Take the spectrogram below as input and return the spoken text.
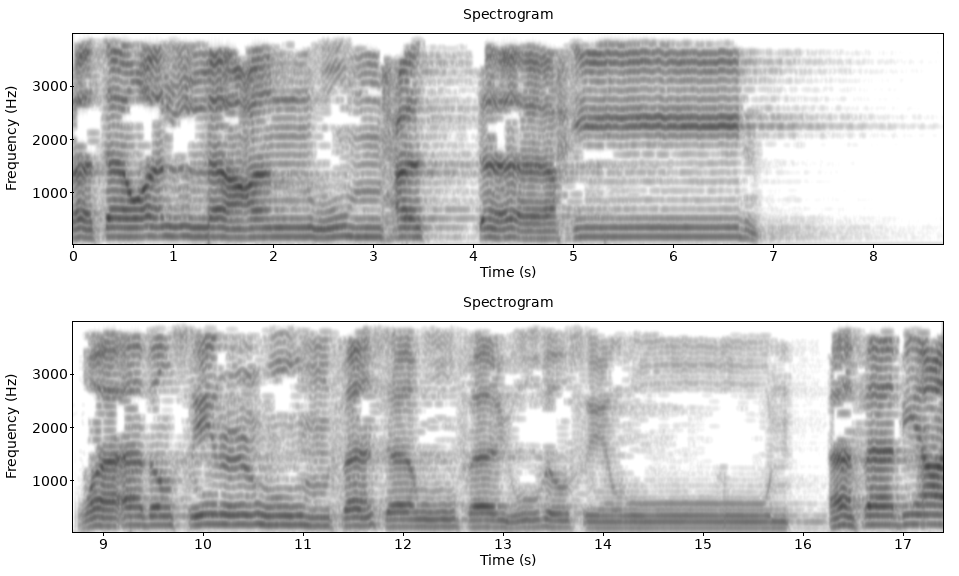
فَتَوَلَّ عَنْهُمْ حَتَّى حِينٍ. وَأَبْصِرْهُمْ فَسَوْفَ يُبْصِرُونَ. أَفَبِعَذَابِنَا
